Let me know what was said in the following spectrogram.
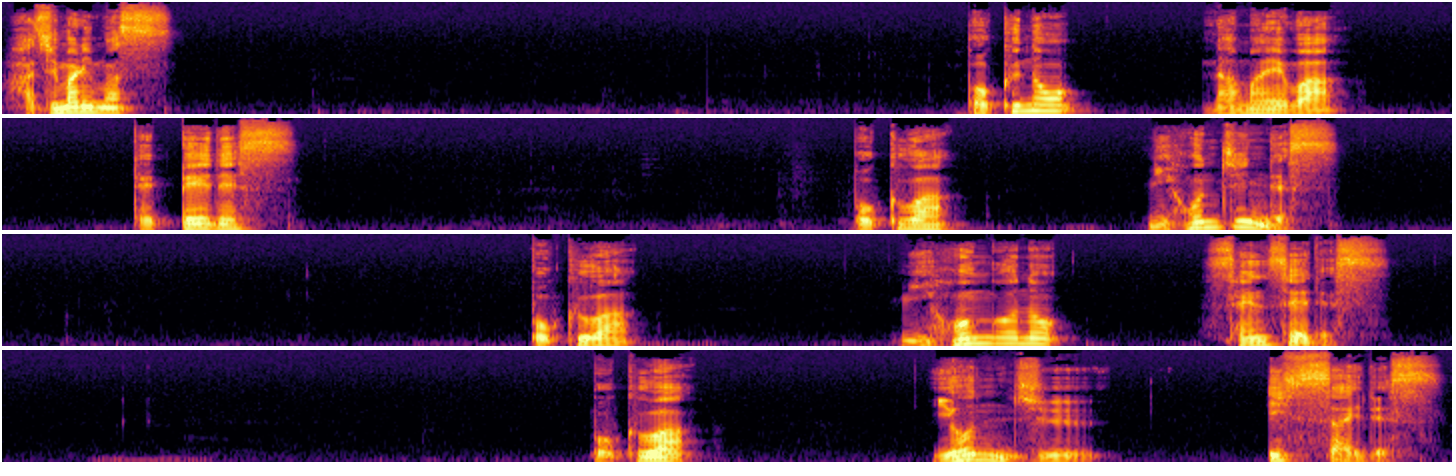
始まります。僕の名前はてっぺいです。僕は日本人です。僕は日本語の先生です。僕は41歳です。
